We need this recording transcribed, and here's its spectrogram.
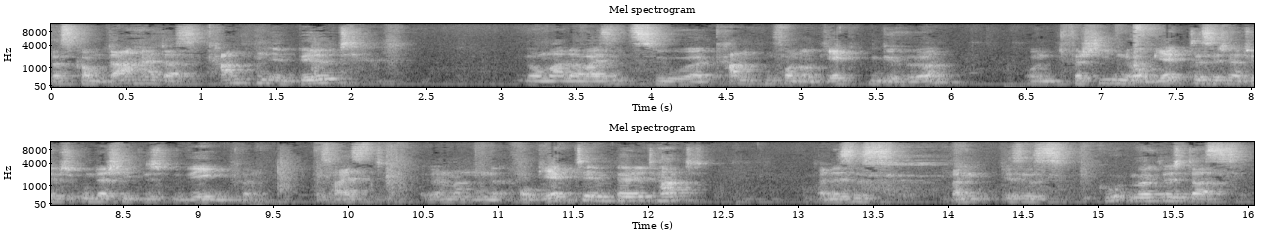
das kommt daher, dass Kanten im Bild normalerweise zu Kanten von Objekten gehören und verschiedene Objekte sich natürlich unterschiedlich bewegen können. Das heißt, wenn man Objekte im Bild hat, dann ist es, dann ist es gut möglich, dass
